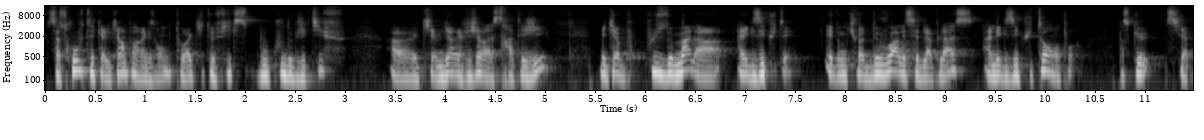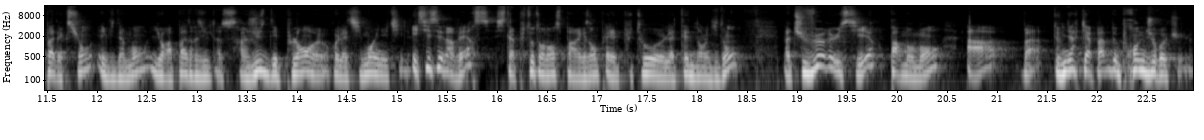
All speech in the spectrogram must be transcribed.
Ça se trouve, tu es quelqu'un, par exemple, toi, qui te fixe beaucoup d'objectifs, euh, qui aime bien réfléchir à la stratégie, mais qui a plus de mal à exécuter. Et donc, tu vas devoir laisser de la place à l'exécutant en toi. Parce que s'il n'y a pas d'action, évidemment, il n'y aura pas de résultat. Ce sera juste des plans euh, relativement inutiles. Et si c'est l'inverse, si tu as plutôt tendance, par exemple, à être plutôt euh, la tête dans le guidon, bah, tu veux réussir, par moment, à bah, devenir capable de prendre du recul.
